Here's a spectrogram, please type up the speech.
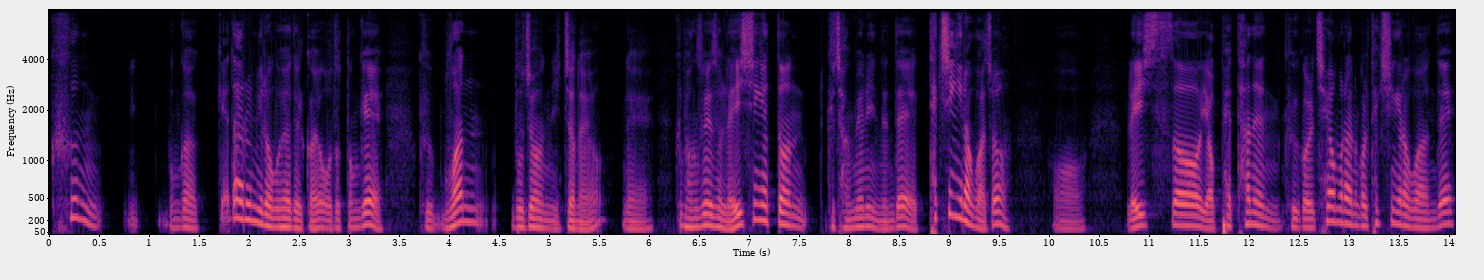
큰 뭔가 깨달음이라고 해야 될까요? 얻었던 게 그 무한 도전 있잖아요. 네. 그 방송에서 레이싱 했던 그 장면이 있는데 taxiing이라고 하죠. 어, 레이서 옆에 타는 그걸 체험을 하는 걸 taxiing이라고 하는데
